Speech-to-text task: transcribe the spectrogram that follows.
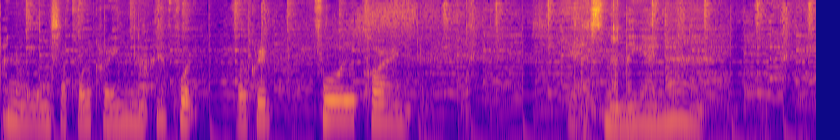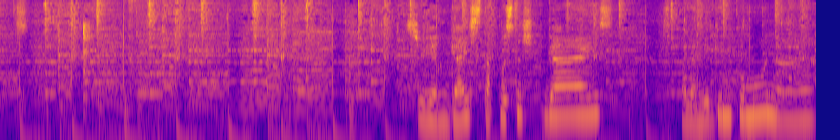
ano, yung sa full cream na, ano, full, full cream, full corn. Yes, mamaya na. So, yan guys. Tapos na siya guys. So, palamigin ko muna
